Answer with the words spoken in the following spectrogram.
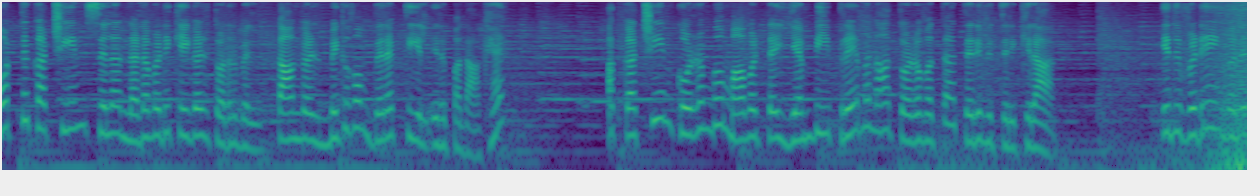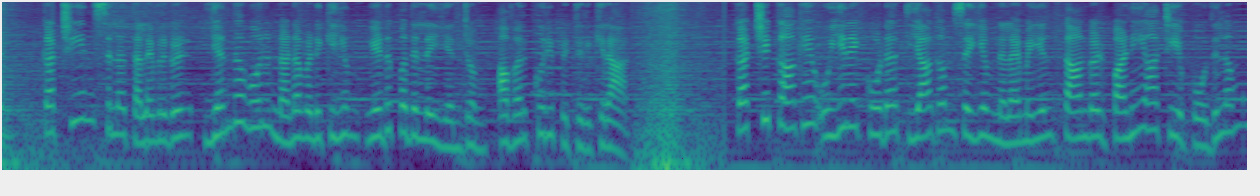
மொட்டு கட்சியின் சில நடவடிக்கைகள் தொடர்பில் தாங்கள் மிகவும் விரக்தியில் இருப்பதாக அக்கட்சியின் கொழும்பு மாவட்ட எம்பி பிரேமநாத் தொழவத்தா தெரிவித்திருக்கிறார். இது விடயங்களில் கட்சியின் சில தலைவர்கள் எந்த ஒரு நடவடிக்கையும் எடுப்பதில்லை என்றும் அவர் குறிப்பிட்டிருக்கிறார். கட்சிக்காக உயிரை கூட தியாகம் செய்யும் நிலைமையில் தாங்கள் பணியாற்றிய போதிலும்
